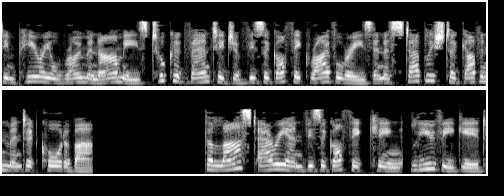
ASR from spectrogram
Imperial Roman armies took advantage of Visigothic rivalries and established a government at Córdoba. The last Arian Visigothic king, Liuvigild,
